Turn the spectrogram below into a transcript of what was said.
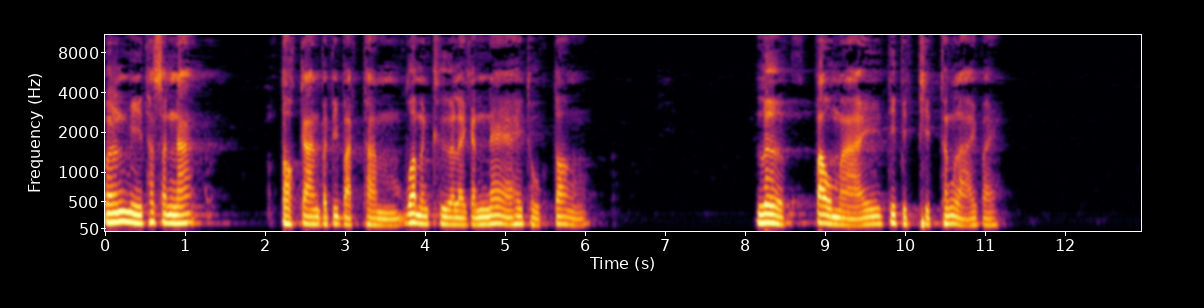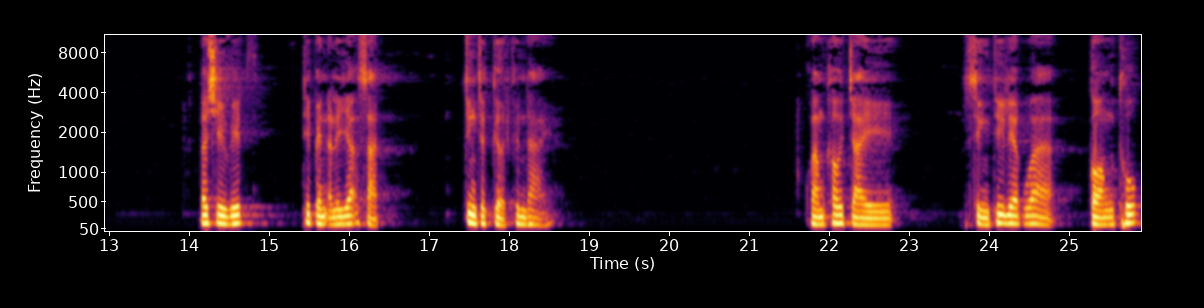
ราะนั้นมีทัศนะต่อการปฏิบัติธรรมว่ามันคืออะไรกันแน่ให้ถูกต้อง เลิกเป้าหมายที่ผิดผิดทั้งหลายไป แล้วชีวิตที่เป็นอริยสัจจึงจะเกิดขึ้นได้ ความเข้าใจสิ่งที่เรียกว่ากองทุกข์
